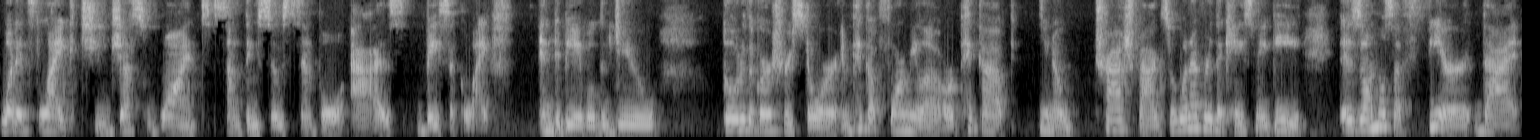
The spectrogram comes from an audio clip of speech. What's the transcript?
what it's like to just want something so simple as basic life and to be able to do go to the grocery store and pick up formula or pick up you know trash bags or whatever the case may be is almost a fear that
